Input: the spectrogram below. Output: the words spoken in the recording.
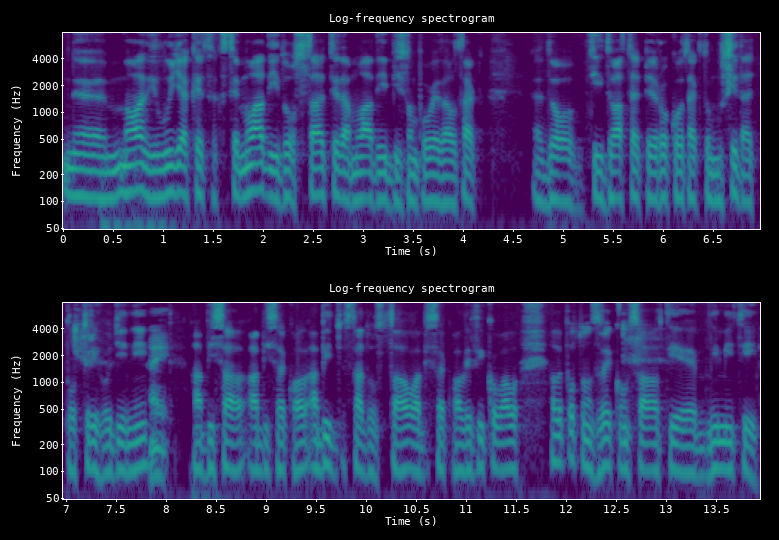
e, mladí ľudia, keď sa chce mladý dostať, teda mladý by som povedal tak, do tých 25 rokov, tak to musí dať po 3 hodiny, Hej. Aby, sa, aby, sa, aby sa dostal, aby sa kvalifikoval, ale potom s vekom sa tie limity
